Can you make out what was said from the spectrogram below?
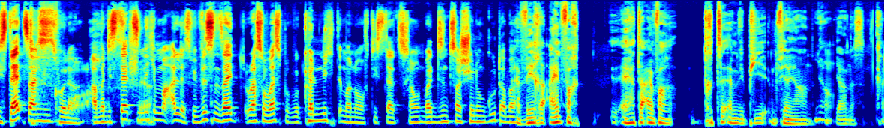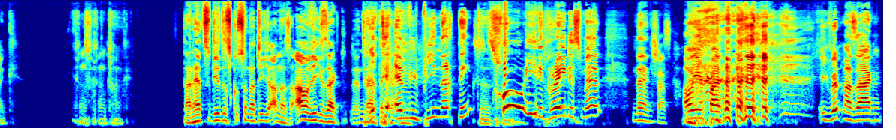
Die Stats sagen Nikola, aber die Stats sind nicht immer alles. Wir wissen seit Russell Westbrook, wir können nicht immer nur auf die Stats schauen, weil die sind zwar schön und gut, aber Er wäre einfach, er hätte einfach dritte MVP in vier Jahren. ja, Janis. krank. Krank, krank, krank. Dann hättest du die Diskussion natürlich anders. Aber wie gesagt, nach der Dritte Karriere- MVP nach Dings? Puh, he the greatest man. Nein, Spaß. Auf jeden Fall. ich würde mal sagen,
